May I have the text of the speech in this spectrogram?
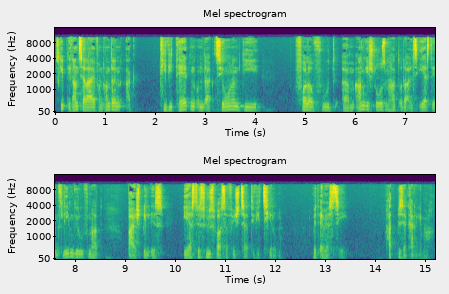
Es gibt eine ganze Reihe von anderen Aktivitäten und Aktionen, die Follow Food ähm, angestoßen hat oder als erste ins Leben gerufen hat. Beispiel ist erste Süßwasserfischzertifizierung mit MSC. Hat bisher keiner gemacht.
